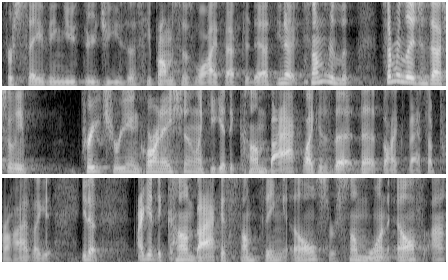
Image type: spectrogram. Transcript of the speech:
for saving you through Jesus. He promises life after death. You know, some, some religions actually preach reincarnation, like you get to come back. Like, is that, that like that's a prize? I get, you know, I get to come back as something else or someone else. I,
